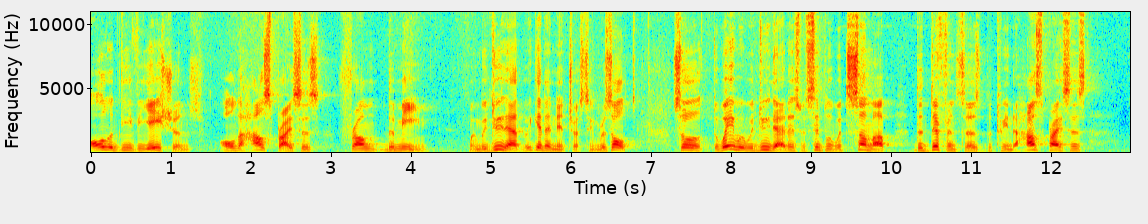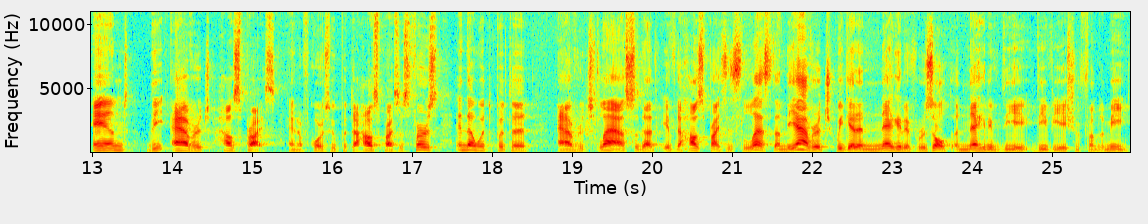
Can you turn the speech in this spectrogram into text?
all the deviations, all the house prices from the mean. When we do that, we get an interesting result. So the way we would do that is we simply would sum up the differences between the house prices and the average house price. And of course, we put the house prices first, and then we put the average last, so that if the house price is less than the average, we get a negative result, a negative de deviation from the mean.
